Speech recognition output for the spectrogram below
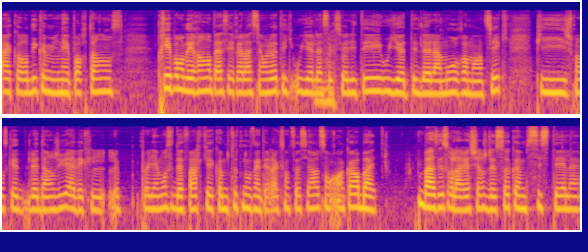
à accorder comme une importance prépondérante à ces relations-là, où il y a de la Ouais. sexualité, où il y a de l'amour romantique. Puis je pense que le danger avec le, le polyamour, c'est de faire que comme toutes nos interactions sociales sont encore ba- basées sur la recherche de ça, comme si c'était la...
